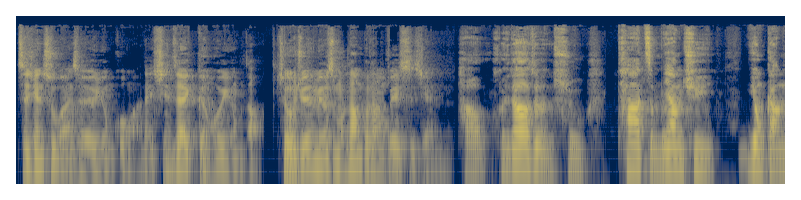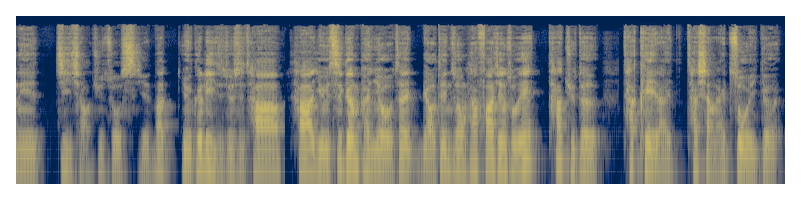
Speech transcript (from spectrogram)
之前出版社有用过嘛？那现在更会用到，所以我觉得没有什么浪不浪费时间。好，回到这本书，他怎么样去用刚刚那些技巧去做实验？那有一个例子就是他，他有一次跟朋友在聊天中，他发现说，诶，他觉得他可以来，他想来做一个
